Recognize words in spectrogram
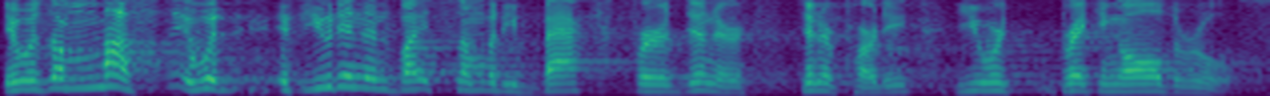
It was a must. It would, if you didn't invite somebody back for a dinner, dinner party, you were breaking all the rules.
